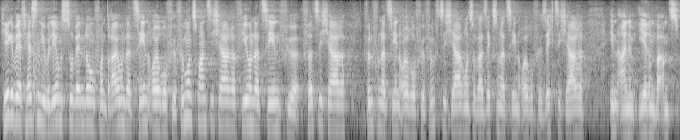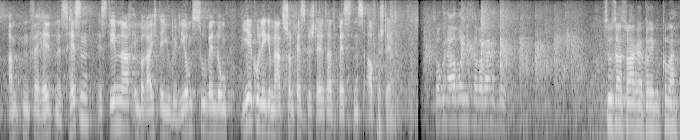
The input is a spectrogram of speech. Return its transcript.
Hier gewährt Hessen Jubiläumszuwendungen von 310 € für 25 Jahre, 410 € für 40 Jahre, 510 € für 50 Jahre und sogar 610 € für 60 Jahre in einem Ehrenbeamtenverhältnis. Hessen ist demnach im Bereich der Jubiläumszuwendung, wie Herr Kollege Merz schon festgestellt hat, bestens aufgestellt. So genau wollte ich es aber gar nicht wissen. Zusatzfrage, Herr Kollege Kummer.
